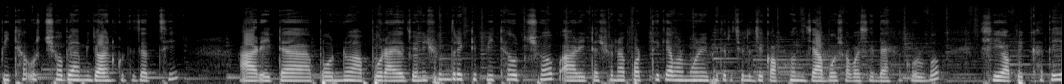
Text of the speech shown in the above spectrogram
পিঠা উৎসবে আমি জয়েন করতে যাচ্ছি। আর এটা পণ্য আপুর আয়োজনে সুন্দর একটি পিঠা উৎসব। আর এটা শোনার পর থেকে আমার মনের ভিতরে ছিল যে কখন যাব, সবার সাথে দেখা করব। সেই অপেক্ষাতেই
